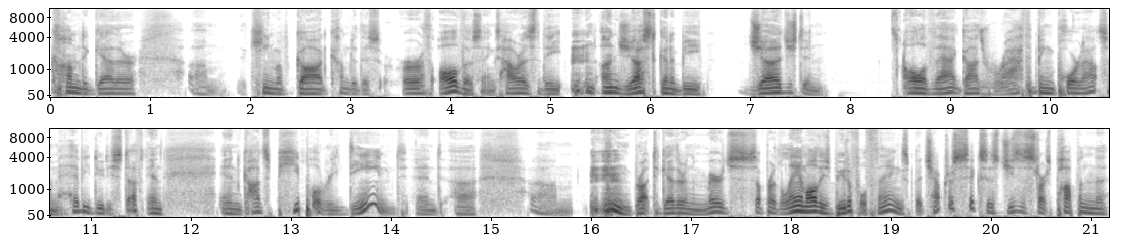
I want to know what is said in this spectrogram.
come together? Um, the kingdom of God come to this earth. All those things. How is the unjust going to be judged and all of that god's wrath being poured out some heavy duty stuff and and god's people redeemed and uh, um, brought together in the marriage supper of the lamb all these beautiful things. But chapter six is jesus starts popping the,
